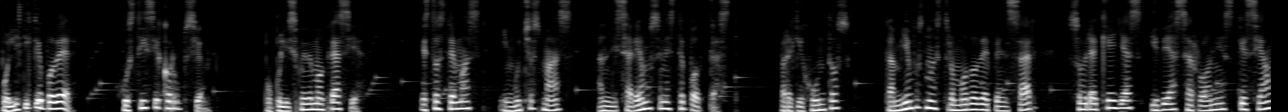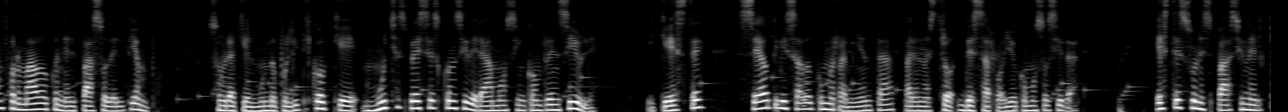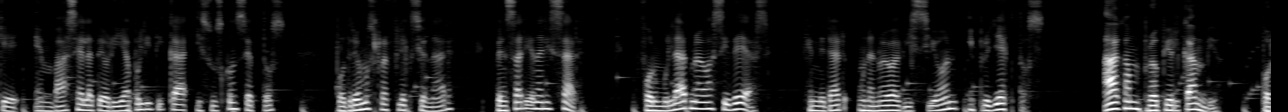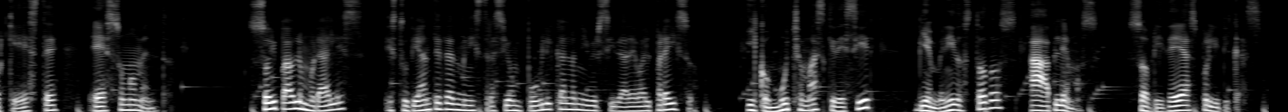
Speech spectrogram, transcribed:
política y poder, justicia y corrupción, populismo y democracia. Estos temas y muchos más analizaremos en este podcast para que juntos cambiemos nuestro modo de pensar sobre aquellas ideas erróneas que se han formado con el paso del tiempo, sobre aquel mundo político que muchas veces consideramos incomprensible y que éste sea utilizado como herramienta para nuestro desarrollo como sociedad. Este es un espacio en el que, en base a la teoría política y sus conceptos, podremos reflexionar, pensar y analizar, formular nuevas ideas, generar una nueva visión y proyectos. Hagan propio el cambio, porque este es su momento. Soy Pablo Morales, estudiante de Administración Pública en la Universidad de Valparaíso, y con mucho más que decir, bienvenidos todos a Hablemos sobre ideas políticas.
